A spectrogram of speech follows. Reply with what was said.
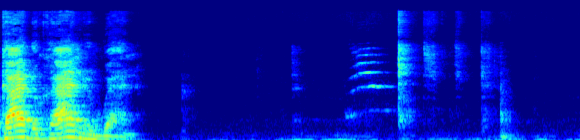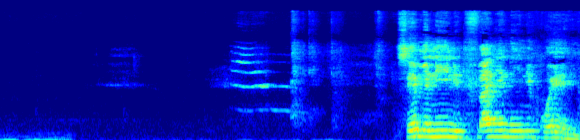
Avocado kando bwana. Seme nini, tufanye nini kweli?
